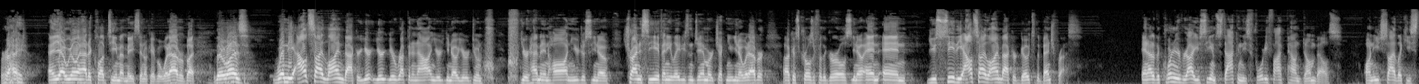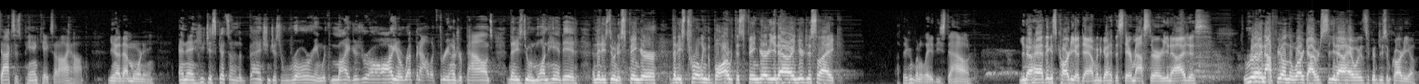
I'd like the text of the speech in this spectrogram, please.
right? And yeah, we only had a club team at Mason, okay, but whatever. But there was, when the outside linebacker, you're, you're, you're repping it out and you're, you know, you're doing, you're hemming and hawing and you're just, you know, trying to see if any ladies in the gym are checking, you you know, whatever, because uh, curls are for the girls, you know, and, and you see the outside linebacker go to the bench press and out of the corner of your eye, you see him stacking these 45 pound dumbbells on each side, like he stacks his pancakes at IHOP, you know, that morning. And then he just gets on the bench and just roaring with might, just raw, you know, repping out like 300 pounds. And then he's doing one handed, and then he's doing his finger, then he's twirling the bar with his finger, you know, and you're just like, I think I'm going to lay these down. You know, hey, I think it's cardio day. I'm going to go hit the Stairmaster. You know, I just really not feeling the workout. We're just, you know, hey, well, let's go do some cardio.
